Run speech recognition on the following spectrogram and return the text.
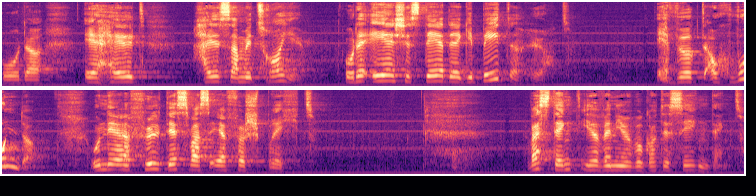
oder er hält heilsame Treue oder er ist es der, der Gebet erhört. Er wirkt auch Wunder und er erfüllt das, was er verspricht. Was denkt ihr, wenn ihr über Gottes Segen denkt?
